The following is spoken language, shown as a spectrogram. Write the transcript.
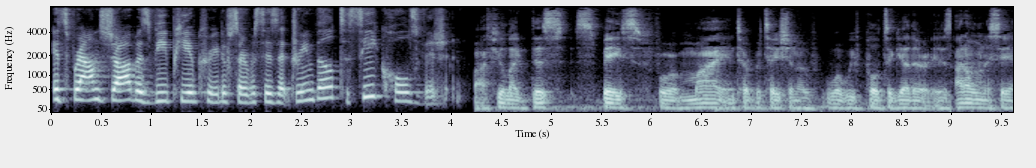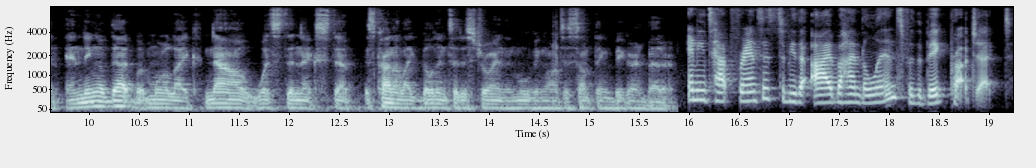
It's Brown's job as VP of Creative Services at Dreamville to see Cole's vision. I feel like this space for my interpretation of what we've pulled together is, I don't want to say an ending of that, but more like now what's the next step? It's kind of like building to destroy and then moving on to something bigger and better. And he tapped Francis to be the eye behind the lens for the big project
